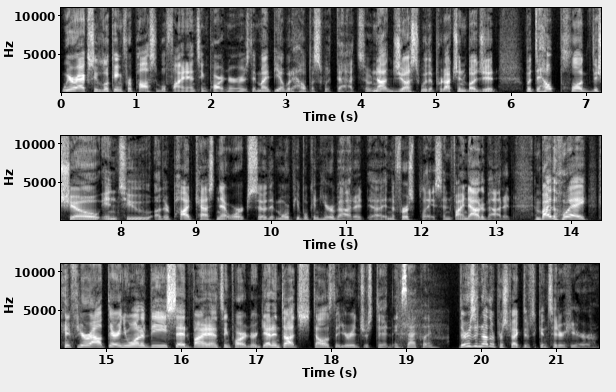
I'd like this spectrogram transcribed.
we're actually looking for possible financing partners that might be able to help us with that. So, not just with a production budget, but to help plug the show into other podcast networks so that more people can hear about it uh, in the first place and find out about it. And by the way, if you're out there and you want to be said financing partner, get in touch. Tell us that you're interested. exactly. There's another perspective to consider here.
